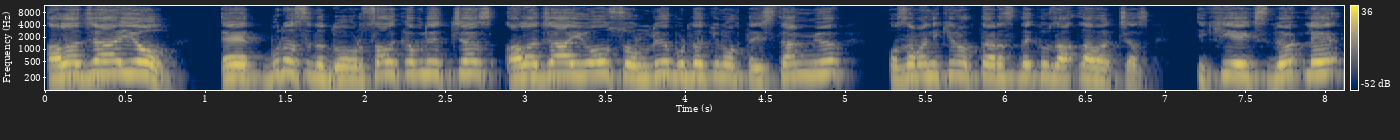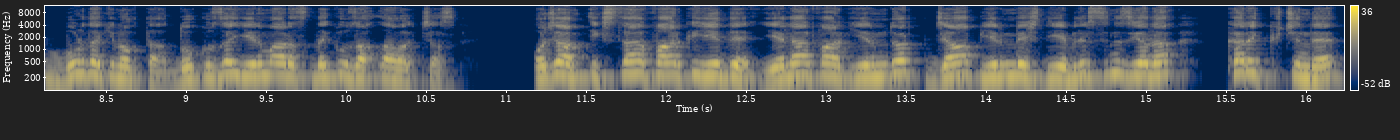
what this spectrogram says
Alacağı yol. Evet burasını doğrusal kabul edeceğiz. Alacağı yol soruluyor. Buradaki nokta istenmiyor. O zaman iki nokta arasındaki uzaklığa bakacağız. 2'ye eksi 4 ile buradaki nokta 9'a 20 arasındaki uzaklığa bakacağız. Hocam x'ler farkı 7. Y'ler farkı 24. Cevap 25 diyebilirsiniz. Ya da karek içinde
